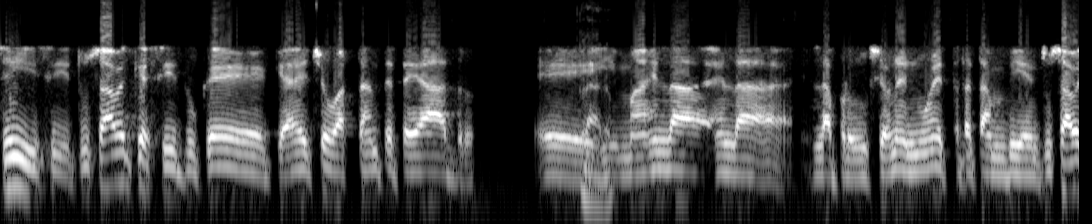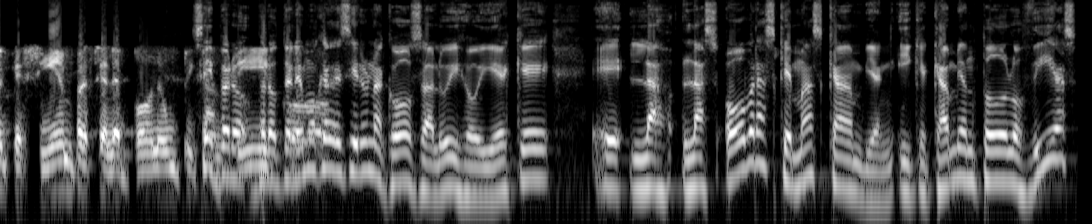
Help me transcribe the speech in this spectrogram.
Sí, sí, tú sabes que sí, tú que, que has hecho bastante teatro, eh, y más en la, en la, en la producción es nuestra también, tú sabes que siempre se le pone un Sí, picantico. pero, pero tenemos que decir una cosa, Luijo, y es que eh, la- las obras que más cambian y que cambian todos los días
